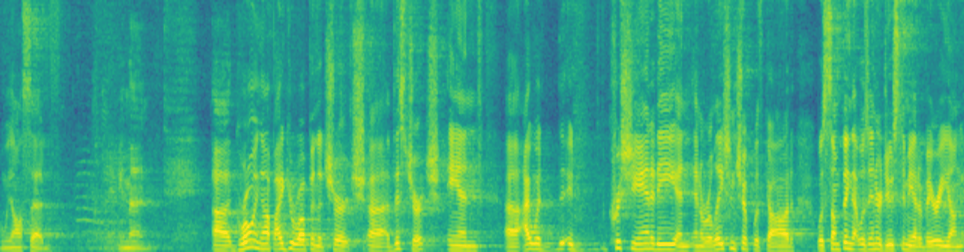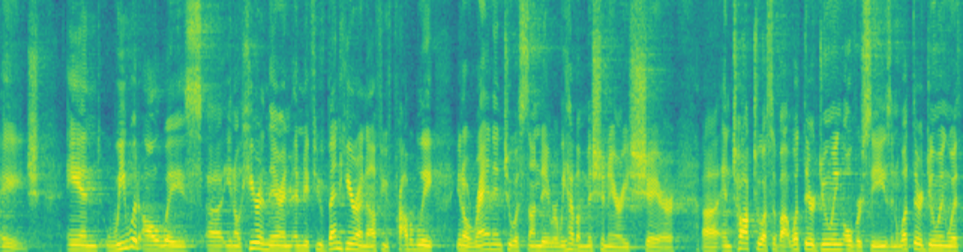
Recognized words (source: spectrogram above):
and we all said, Amen. Uh, growing up, I grew up in a church, uh, this church, and uh, I would. It, Christianity and, and a relationship with God was something that was introduced to me at a very young age. And we would always, uh, you know, here and there, and, and, if you've been here enough, you've probably, you know, ran into a Sunday where we have a missionary share uh, and talk to us about what they're doing overseas and what they're doing with,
